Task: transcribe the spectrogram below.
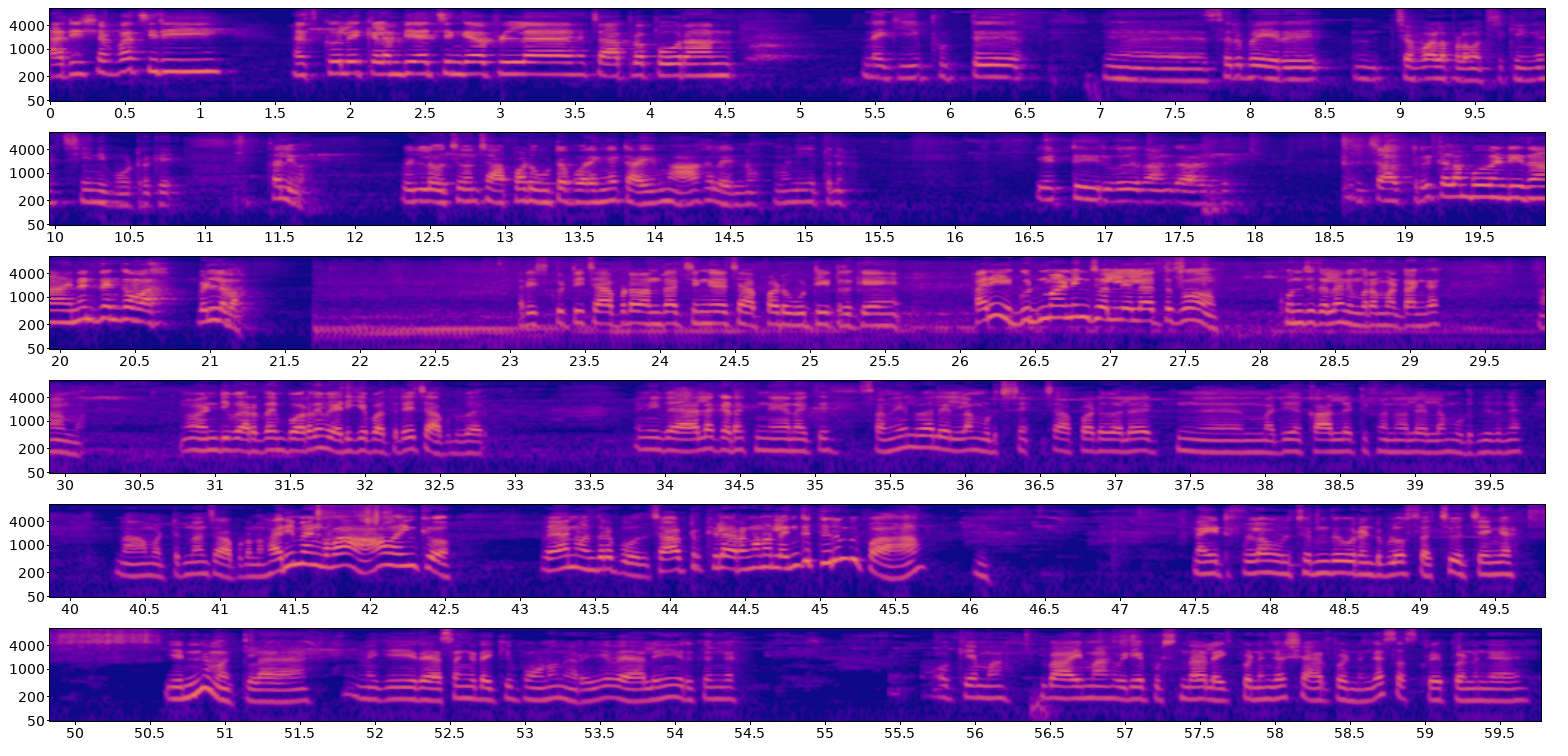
ஹரிஷப்பா சிரி. ஸ்கூலுக்கு கிளம்பியாச்சுங்க பிள்ளை. சாப்பிட போகிறான் இன்னைக்கு புட்டு சிறுபயிறு செவ்வாழைப்பழம் வச்சுருக்கீங்க. சீனி போட்டிருக்கேன். தள்ளிவா வெளில வச்சு வந்து சாப்பாடு ஊட்ட போகிறீங்க டைம் ஆகலை இன்னும். மணி எத்தனை? எட்டு இருபது தாங்க ஆகுது. சாப்பிட்டுட்டு கிளம்ப வேண்டியதான் என்னென்னு தங்க வா. வெளில வா. ஹரிஷ் குட்டி சாப்பிட வந்தாச்சுங்க. சாப்பாடு ஊட்டிகிட்டு இருக்கேன். ஹரி குட் மார்னிங் சொல்லு எல்லாத்துக்கும். குஞ்சதெல்லாம் நிமிர மாட்டாங்க. ஆமாம் வண்டி வரதையும் போகிறதையும் வேடிக்கை பார்த்துட்டே சாப்பிடுவார். இனி வேலை கிடக்குங்க எனக்கு. சமையல் வேலை எல்லாம் முடிச்சிட்டேன். சாப்பாடு வேலை மதியம் காலைல டிஃபன் வேலை எல்லாம் முடிஞ்சுதுங்க. நான் மட்டும்தான் சாப்பிடணும். ஹரிமேங்க வா ஆ வாங்கிக்கோ. வேன் வந்துட போகுது. சாப்பிட்டு கீழே இறங்கணும்ல எங்கே திரும்பிப்பா? ம். நைட்டு ஃபுல்லாக முழிச்சிருந்து ஒரு ரெண்டு ப்ளவுஸ் வச்சு வச்சேங்க. என்ன மக்களை? இன்றைக்கி ரேஷன் கடைக்கு போகணும். நிறைய வேலையும் இருக்குங்க. ஓகேம்மா. பாய்மா வீடியோ பிடிச்சிருந்தா லைக் பண்ணுங்கள் ஷேர் பண்ணுங்கள் சப்ஸ்கிரைப் பண்ணுங்கள்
